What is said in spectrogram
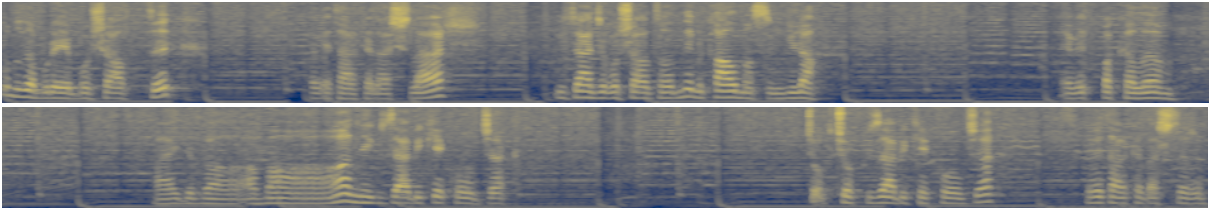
Bunu da buraya boşalttık. Evet arkadaşlar. Güzelce boşaltalım değil mi? Kalmasın günah. Evet bakalım. Haydi be ama ne güzel bir kek olacak. Çok çok güzel bir kek olacak. Evet arkadaşlarım.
